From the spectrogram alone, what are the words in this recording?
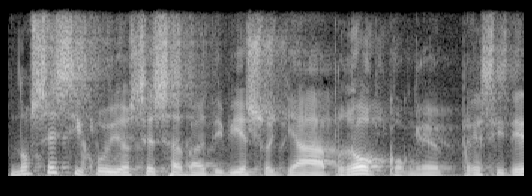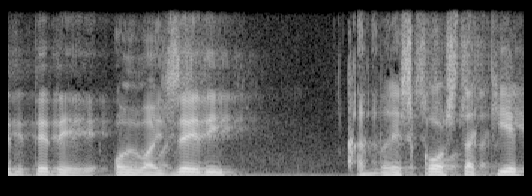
no sé si Julio César Valdivieso ya habló con el presidente de Always Andrés Costa, quien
